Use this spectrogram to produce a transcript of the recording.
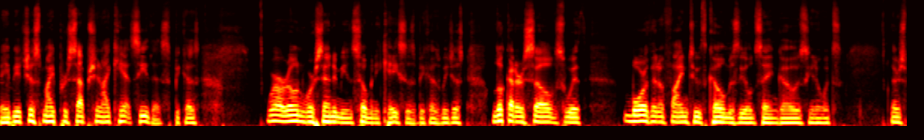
Maybe it's just my perception. I can't see this because we're our own worst enemy in so many cases because we just look at ourselves with more than a fine tooth comb, as the old saying goes. You know, it's there's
